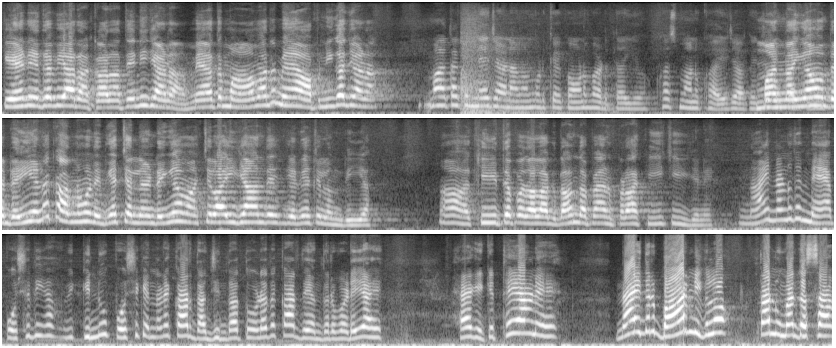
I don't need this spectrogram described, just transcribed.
ਕਿਸੇ ਨੇ ਇਹਦੇ ਵਿਹਾਰਾਂ ਕਾਰਾਂ ਤੇ ਨਹੀਂ ਜਾਣਾ। ਮੈਂ ਤਾਂ ਮਾਂ ਵਾਂ ਤੇ ਮੈਂ ਆਪ ਨਹੀਂ ਗਾ ਜਾਣਾ। ਮਾਤਾ ਕਿੰਨੇ ਜਾਣਾ ਵਾ ਮੁੜ ਕੇ ਕੌਣ ਵੜਦਾ ਈ ਉਹ ਖਸਮਾਂ ਨੂੰ ਖਾਏ ਜਾ ਕੇ। ਜੋ ਮਨ ਆਈਆਂ ਹੁਣ ਤੇ ਡਈ ਹੈ ਨਾ ਕਰਨ ਹੁਣ ਇਹਦੀਆਂ ਚੱਲਣ ਡਈਆਂ ਵਾ ਚਲਾਈ ਜਾਣ ਦੇ ਜਿਹੜੀਆਂ ਚਲਾਉਂਦੀ ਆ। ਆਹ ਕੀ ਤੇ ਪਤਾ ਲੱਗਦਾ ਹੁੰਦਾ ਭੈਣ ਭਰਾ ਕੀ ਚੀਜ਼ ਨੇ। ਨਾ ਇਹਨਾਂ ਨੂੰ ਤੇ ਮੈਂ ਪੁੱਛਦੀ ਆ ਵੀ ਕਿੰਨੂੰ ਪੁੱਛ ਕੇ ਇਹਨਾਂ ਨੇ ਘਰ ਦਾ ਜਿੰਦਾ ਤੋੜਿਆ ਤੇ ਘਰ ਦੇ ਅੰਦਰ ਵੜੇ ਆ ਇਹ? ਹੈਗੇ ਕਿੱਥੇ ਆਣ ਇਹ? ਨਾ ਇਧਰ ਬਾਹਰ ਨਿਕਲੋ। ਤੁਹਾਨੂੰ ਮੈਂ ਦੱਸਾਂ।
